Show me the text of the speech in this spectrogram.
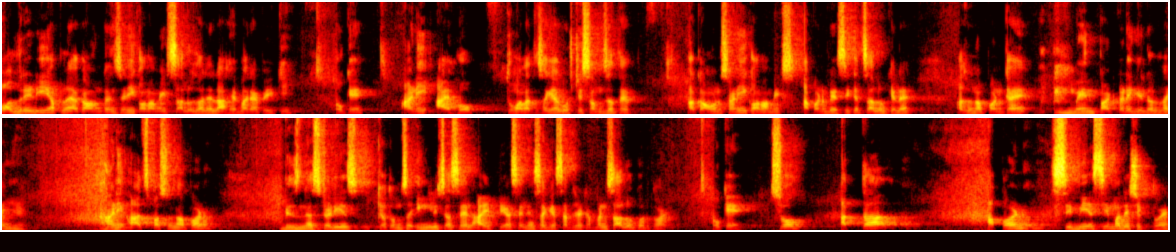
ऑलरेडी आपलं अकाउंटन्सी आणि इकॉनॉमिक्स चालू झालेलं आहे बऱ्यापैकी. ओके आणि आय होप तुम्हाला त्या सगळ्या गोष्टी समजत आहेत. अकाउंट्स आणि इकॉनॉमिक्स आपण बेसिकच चालू केलं आहे अजून आपण काय मेन पार्टकडे गेलेलो नाही आहे आणि आजपासून आपण बिझनेस स्टडीज किंवा तुमचं इंग्लिश असेल आय पी असेल हे सगळे सब्जेक्ट आपण चालू करतोय. ओके सो आत्ता आपण सी बी एसमध्ये शिकतोय.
